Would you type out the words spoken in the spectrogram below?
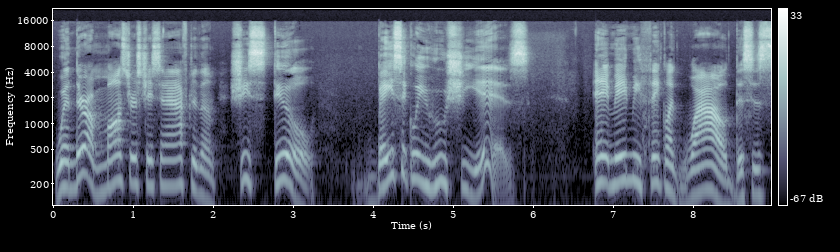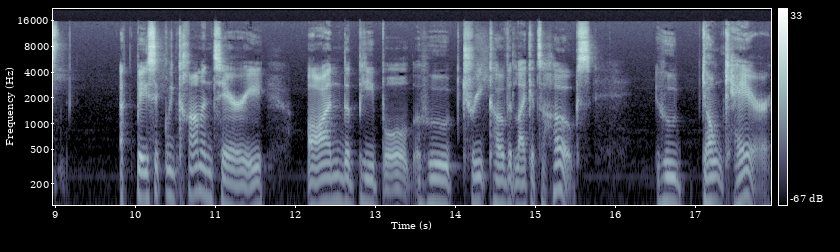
when there are monsters chasing after them, she's still basically who she is and it made me think like wow this is basically commentary on the people who treat covid like it's a hoax who don't care.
